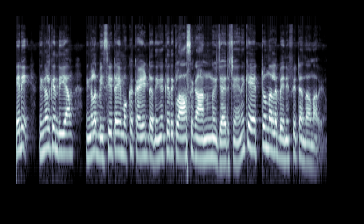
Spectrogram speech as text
ഇനി നിങ്ങൾക്ക് എന്ത് ചെയ്യാം നിങ്ങൾ ബിസി ടൈം ഒക്കെ കഴിഞ്ഞിട്ട് നിങ്ങൾക്ക് ഇത് ക്ലാസ് കാണണമെന്ന് വിചാരിച്ചു നിങ്ങൾക്ക് ഏറ്റവും നല്ല ബെനിഫിറ്റ് എന്താണെന്ന് അറിയാം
